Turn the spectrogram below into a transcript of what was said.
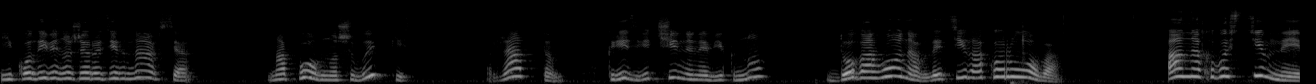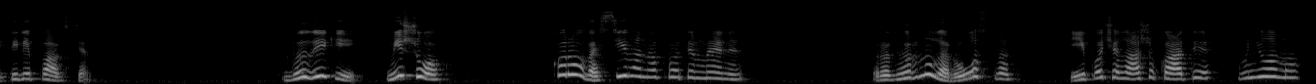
і коли він уже розігнався на повну швидкість, раптом крізь відчинене вікно до вагона влетіла корова, а на хвості в неї тиліпався великий мішок. Корова сіла навпроти мене, розгорнула розклад і почала шукати в ньому,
